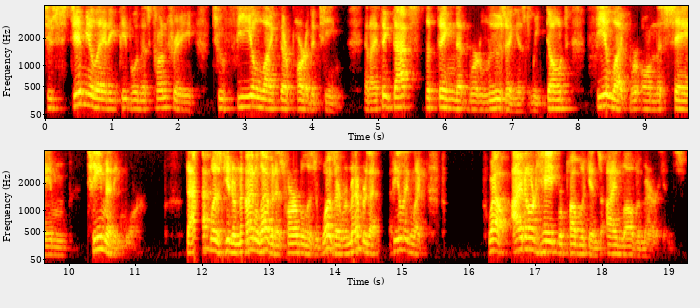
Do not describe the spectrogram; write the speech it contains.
to stimulating people in this country to feel like they're part of a team. And I think that's the thing that we're losing is we don't feel like we're on the same team anymore. That was, you know, 9-11, as horrible as it was. I remember that feeling like, well, I don't hate Republicans. I love Americans.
